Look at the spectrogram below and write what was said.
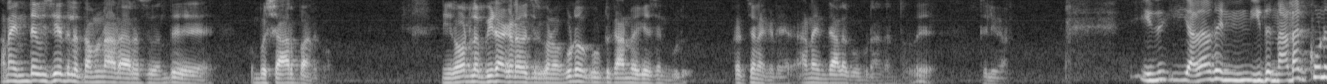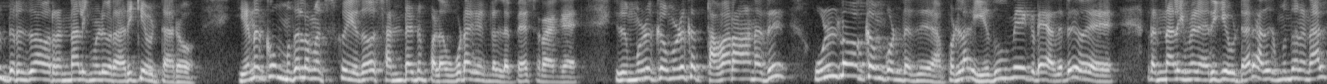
ஆனால் இந்த விஷயத்தில் தமிழ்நாடு அரசு வந்து ரொம்ப ஷார்ப்பாக இருக்கும். நீ ரோட்டில் பீடா கடை வச்சுருக்கணும் கூட கூப்பிட்டு கான்வெகேஷன் கொடு. பிரச்சனை கிடையாது. ஆனால் இந்த ஆளை கூப்பிடாதுன்றது தெளிவாக இருக்கும். இது அதாவது இது நடக்கும்னு தெரிஞ்சால் அவர் ரெண்டு நாளைக்கு முன்னாடி ஒரு அறிக்கை விட்டாரோ? எனக்கும் முதலமைச்சருக்கும் ஏதோ சண்டைன்னு பல ஊடகங்களில் பேசுகிறாங்க இது முழுக்க முழுக்க தவறானது உள்நோக்கம் கொண்டது. அப்படிலாம் எதுவுமே கிடையாதுன்னு ரெண்டு நாளைக்கு முன்னாடி அறிக்கை விட்டார். அதுக்கு முந்தின நாள்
